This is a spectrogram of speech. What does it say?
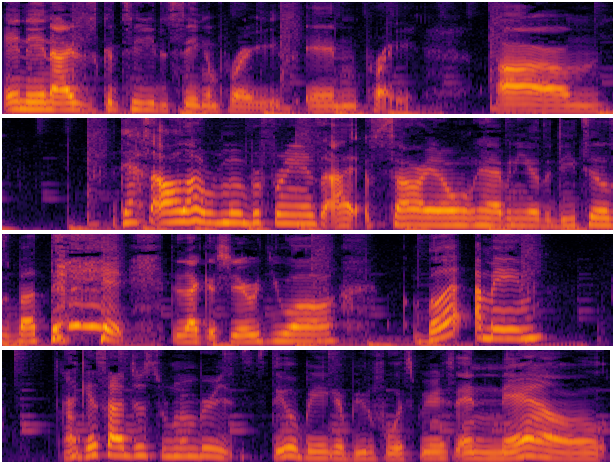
and then I just continued to sing and praise and pray. Um, that's all I remember, friends. I sorry I don't have any other details about that that I could share with you all. But I mean, I guess I just remember it still being a beautiful experience. And now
